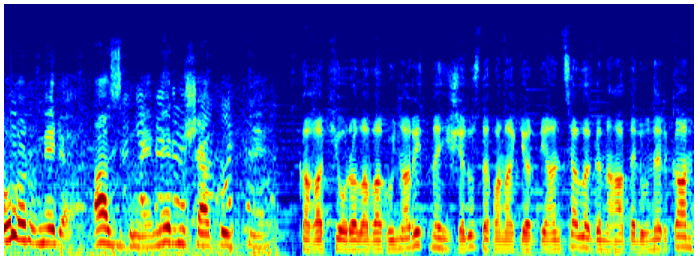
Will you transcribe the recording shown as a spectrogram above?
բոլորը մեր ազգն է, մեր մշակույթն է։ Քաղաքի օրը լավագույն առիթն է հիշելու Ստեփանակերտի անցյալը գնահատելու ներկան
